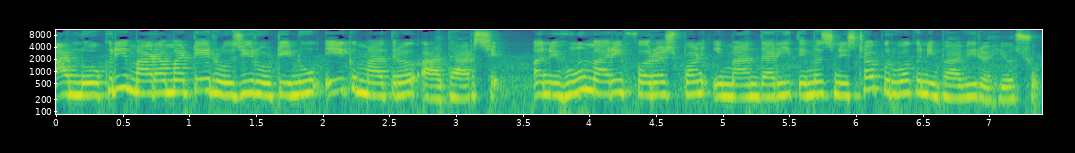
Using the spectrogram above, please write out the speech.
આ નોકરી મારા માટે રોજીરોટીનું એકમાત્ર આધાર છે. અને હું મારી ફરજ પણ ઈમાનદારી તેમજ નિષ્ઠાપૂર્વક નિભાવી રહ્યો છું.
